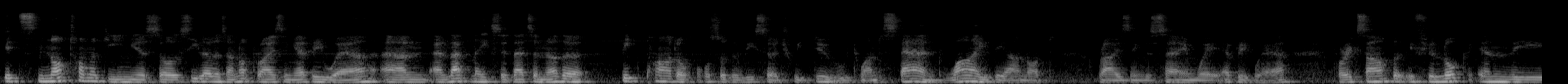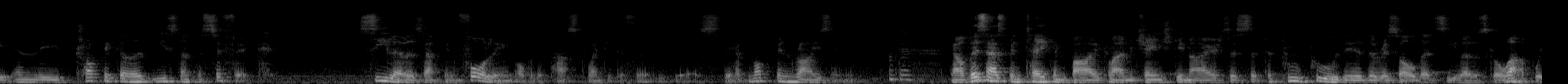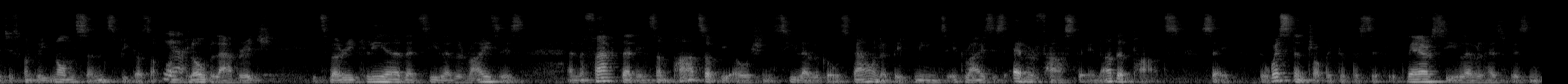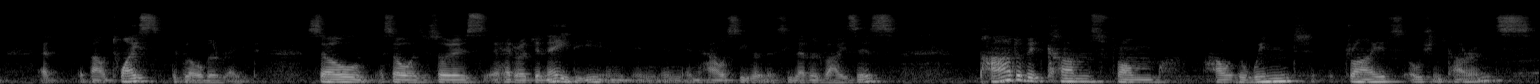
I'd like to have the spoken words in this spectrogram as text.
it's not homogeneous, so sea levels are not rising everywhere, and, and that makes it, that's another big part of also the research we do to understand why they are not rising the same way everywhere. For example, if you look in the, in the tropical eastern Pacific, sea levels have been falling over the past 20 to 30 years. They have not been rising. Okay. Now, this has been taken by climate change deniers as to poo-poo the, the result that sea levels go up, which is complete nonsense because Yeah. on global average, it's very clear that sea level rises. And the fact that in some parts of the ocean sea level goes down a bit means it rises ever faster in other parts, say the western tropical Pacific. There, sea level has risen at about twice the global rate. So, so, so there's a heterogeneity in, in, in, in how sea level, sea level rises. Part of it comes from how the wind drives ocean currents.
